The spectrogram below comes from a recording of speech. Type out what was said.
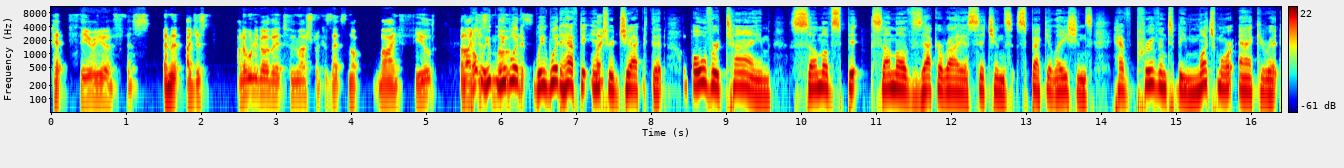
pet theory of this. And it, I just I don't want to go there too much because that's not my field. But, I but just we, we would we would have to interject that over time, some of spe- some of Zechariah Sitchin's speculations have proven to be much more accurate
